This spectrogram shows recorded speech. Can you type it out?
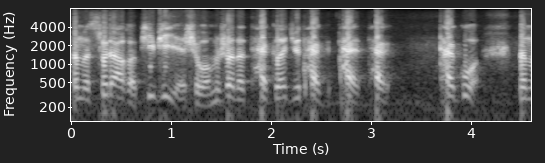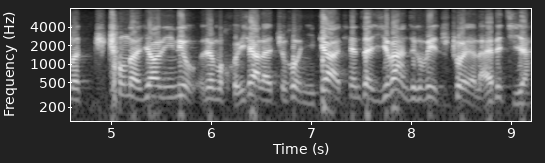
那么塑料和 PP 也是，我们说的太格局太太太太过，那么冲到幺零六，那么回下来之后，你第二天在一万这个位置做也来得及啊。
